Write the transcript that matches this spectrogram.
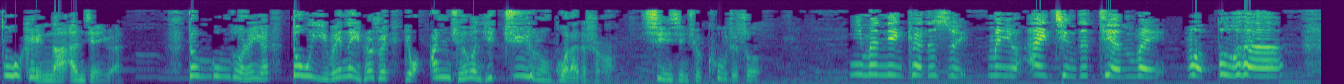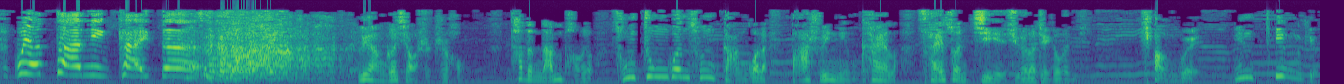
不给拿安检员。当工作人员都以为那瓶水有安全问题聚拢过来的时候，欣欣却哭着说。你们拧开的水没有爱情的甜味，我不喝，我要他拧开的。两个小时之后，她的男朋友从中关村赶过来，把水拧开了，才算解决了这个问题。掌柜，您听听，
